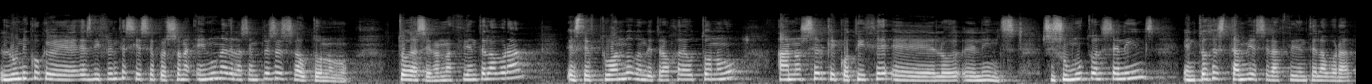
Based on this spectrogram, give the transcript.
Lo único que es diferente si esa persona en una de las empresas es autónomo. Todas serán accidente laboral, exceptuando donde trabaja de autónomo, a no ser que cotice eh, el INS. Si su mutua es el INS, entonces también será accidente laboral.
